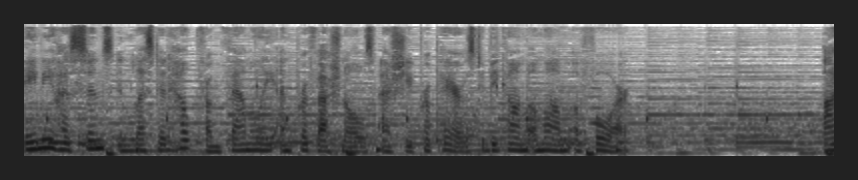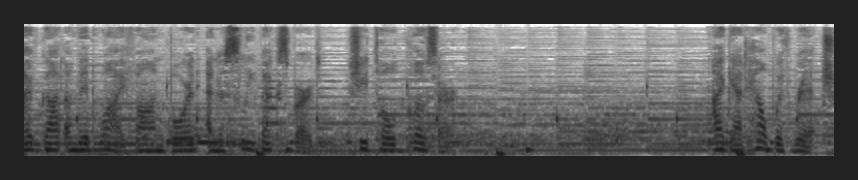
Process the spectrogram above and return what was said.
Amy has since enlisted help from family and professionals as she prepares to become a mom of four. I've got a midwife on board and a sleep expert, she told Closer. I get help with Rich.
